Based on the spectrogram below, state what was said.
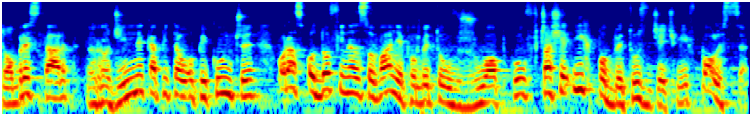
Dobry Start, Rodzinny Kapitał Opiekuńczy oraz o dofinansowanie pobytu w żłobku w czasie ich pobytu z dziećmi w Polsce.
